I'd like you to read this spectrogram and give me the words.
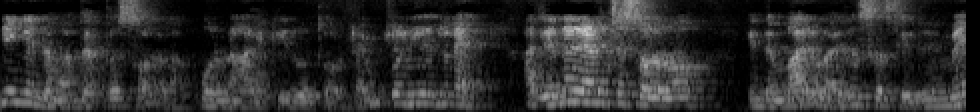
நீங்கள் இந்த மந்திரத்தை சொல்லலாம். ஒரு நாளைக்கு இருபத்தோரு டைம் சொல்லியிருக்கேன். அது என்ன நினச்சி சொல்லணும்? இந்த மாதிரி வைரஸஸ் எதுவுமே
